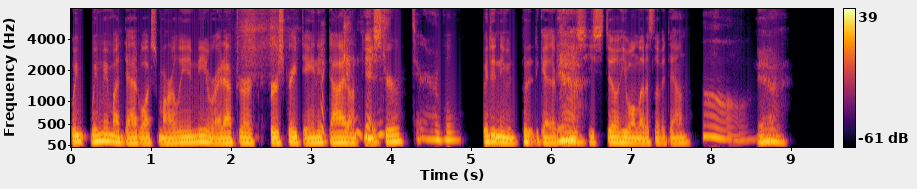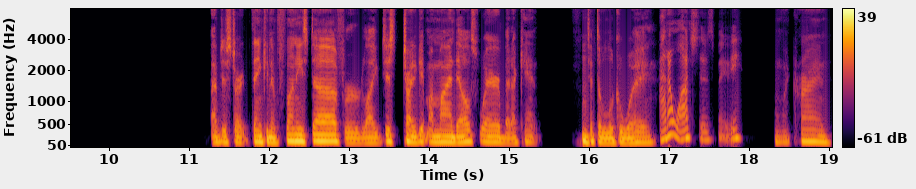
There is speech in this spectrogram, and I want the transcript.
We we made my dad watch Marley and Me right after our first great Dana died on goodness. Easter. Terrible. We didn't even put it together, but Yeah. he's, he's still he won't let us live it down. Oh, Yeah. I just start thinking of funny stuff or like just try to get my mind elsewhere, but I can't. Hmm. I have to look away. I don't watch those movies. I'm like crying.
